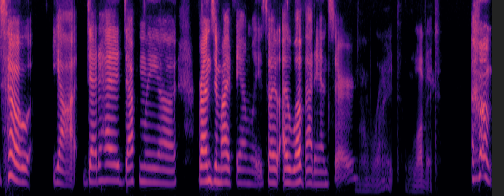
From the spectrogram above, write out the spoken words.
so yeah, deadhead definitely uh runs in my family. So I, I love that answer. All right, love it. Um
